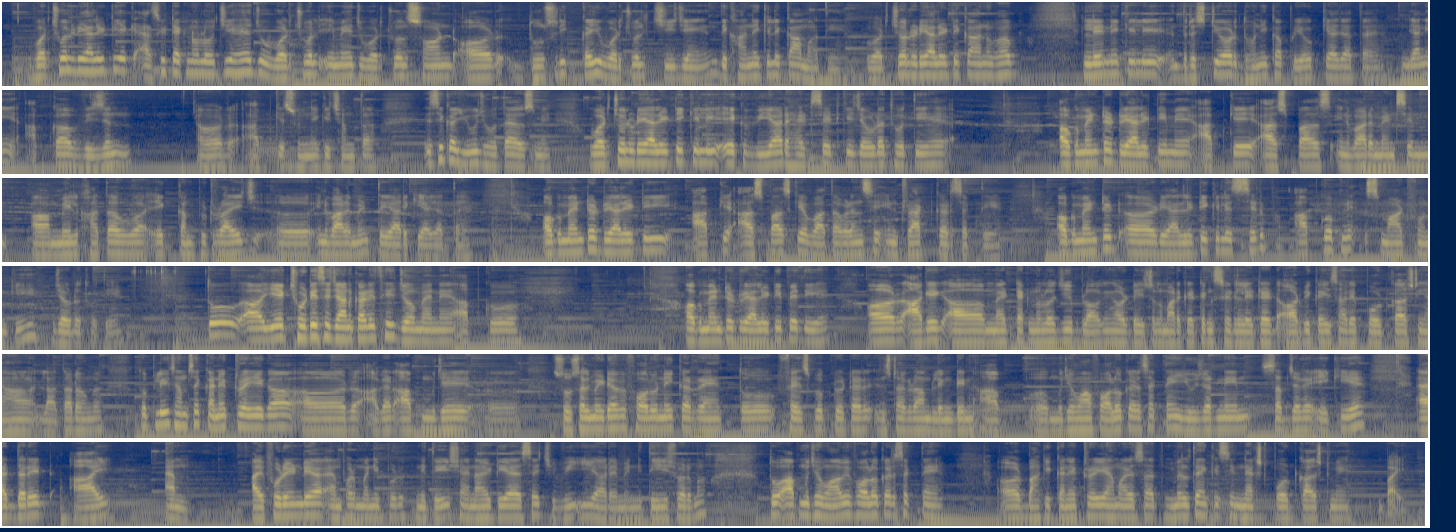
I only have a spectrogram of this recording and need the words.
वर्चुअल रियलिटी एक ऐसी टेक्नोलॉजी है जो वर्चुअल इमेज वर्चुअल साउंड और दूसरी कई वर्चुअल चीज़ें दिखाने के लिए काम आती हैं। वर्चुअल रियलिटी का अनुभव लेने के लिए दृष्टि और ध्वनि का प्रयोग किया जाता है। यानी आपका विज़न और आपके सुनने की क्षमता, इसी का यूज़ होता है उसमें। वर्चुअल रियलिटी के लिए एक वीआर हेडसेट की ज़रूरत होती है ऑगमेंटेड रियलिटी में आपके आसपास इन्वायरमेंट से मेल खाता हुआ एक कंप्यूटराइज इन्वायरमेंट तैयार किया जाता है। ऑगमेंटेड रियलिटी आपके आसपास के वातावरण से इंटरेक्ट कर सकती है। ऑगमेंटेड रियलिटी के लिए सिर्फ़ आपको अपने स्मार्टफ़ोन की ज़रूरत होती है। तो ये एक छोटी सी जानकारी थी जो मैंने आपको ऑगमेंटेड रियलिटी पे दी है। और आगे आ, मैं टेक्नोलॉजी ब्लॉगिंग और डिजिटल मार्केटिंग से रिलेटेड और भी कई सारे पॉडकास्ट यहाँ लाता रहूँगा। तो प्लीज़ हमसे कनेक्ट रहिएगा और अगर आप मुझे सोशल मीडिया पे फॉलो नहीं कर रहे हैं तो फेसबुक ट्विटर इंस्टाग्राम लिंकडिन आप मुझे वहाँ फॉलो कर सकते हैं। यूज़र नेम सब जगह एक ही है। At the rate I M I for India M for Manipur Nitish N I T S H V E R M A Nitish Verma तो आप मुझे वहाँ भी फॉलो कर सकते हैं। और बाकी कनेक्ट रहिए हमारे साथ मिलते हैं किसी नेक्स्ट पॉडकास्ट में। बाय।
